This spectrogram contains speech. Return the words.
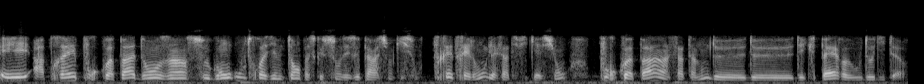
Et après, pourquoi pas, dans un second ou troisième temps, parce que ce sont des opérations qui sont très très longues, la certification, pourquoi pas un certain nombre d'experts de, ou d'auditeurs.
